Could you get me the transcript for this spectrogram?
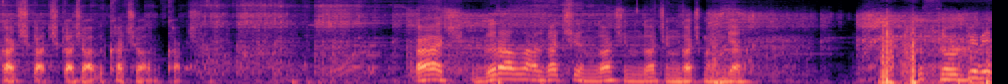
Kaç kaç kaç abi kaç abi kaç. Kaç. Krallar kaçın kaçın kaçın kaçmayın gel. Şu sörce bir.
